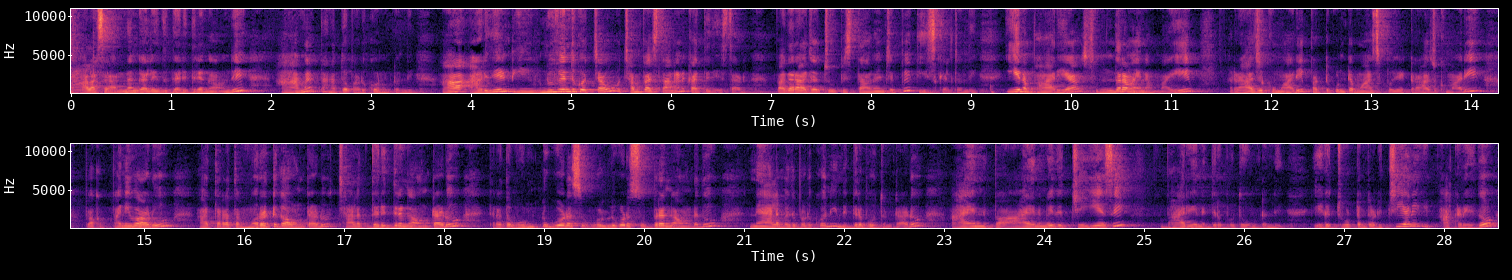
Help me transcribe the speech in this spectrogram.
చాలా అసలు అందంగా లేదు దరిద్రంగా ఉంది. ఆమె తనతో పడుకొని ఉంటుంది. ఆ అడిదేంటి నువ్వెందుకు వచ్చావు? చంపేస్తానని కత్తి తీస్తాడు. పదరాజా చూపిస్తానని చెప్పి తీసుకెళ్తుంది. ఈయన భార్య సుందరమైన అమ్మాయి రాజకుమారి పట్టుకుంటే మాసిపోయే రాజకుమారి ఒక పనివాడు ఆ తర్వాత మొరటుగా ఉంటాడు చాలా దరిద్రంగా ఉంటాడు తర్వాత ఒంటు కూడా ఒళ్ళు కూడా శుభ్రంగా ఉండదు నేల మీద పడుకొని నిద్రపోతుంటాడు ఆయన్ని పా- ఆయన మీద చెయ్యేసి భార్య నిద్రపోతూ ఉంటుంది. ఇక చూడటంతో ఇచ్చి అని అక్కడ ఏదో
